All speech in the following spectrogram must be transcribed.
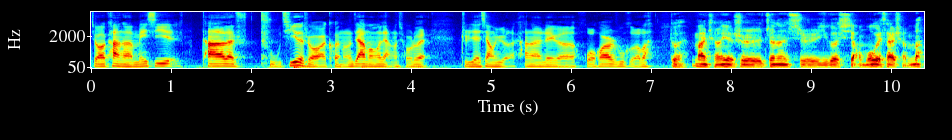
就要看看梅西他在暑期的时候啊，可能加盟两个球队。直接相遇了，看看这个火花如何吧。对，曼城也是真的是一个小魔鬼赛程吧。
